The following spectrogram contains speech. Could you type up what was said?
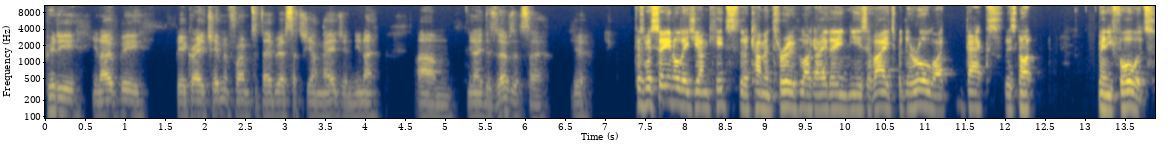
pretty. You know, be be a great achievement for him to debut at such a young age, and you know, um, you know, he deserves it. So yeah. Because we're seeing all these young kids that are coming through, like 18 years of age, but they're all like backs. There's not many forwards.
